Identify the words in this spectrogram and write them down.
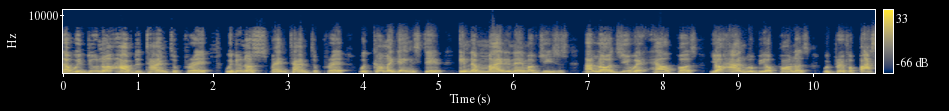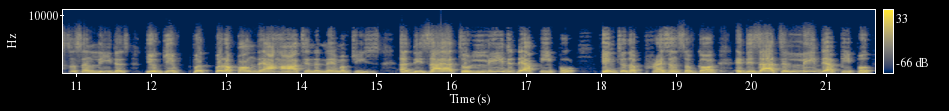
that we do not have the time to pray. We do not spend time to pray. We come against it in the mighty name of Jesus. That Lord, you will help us. Your hand will be upon us. We pray for pastors and leaders. You give put put upon their hearts in the name of Jesus a desire to lead their people into the presence of God, a desire to lead their people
